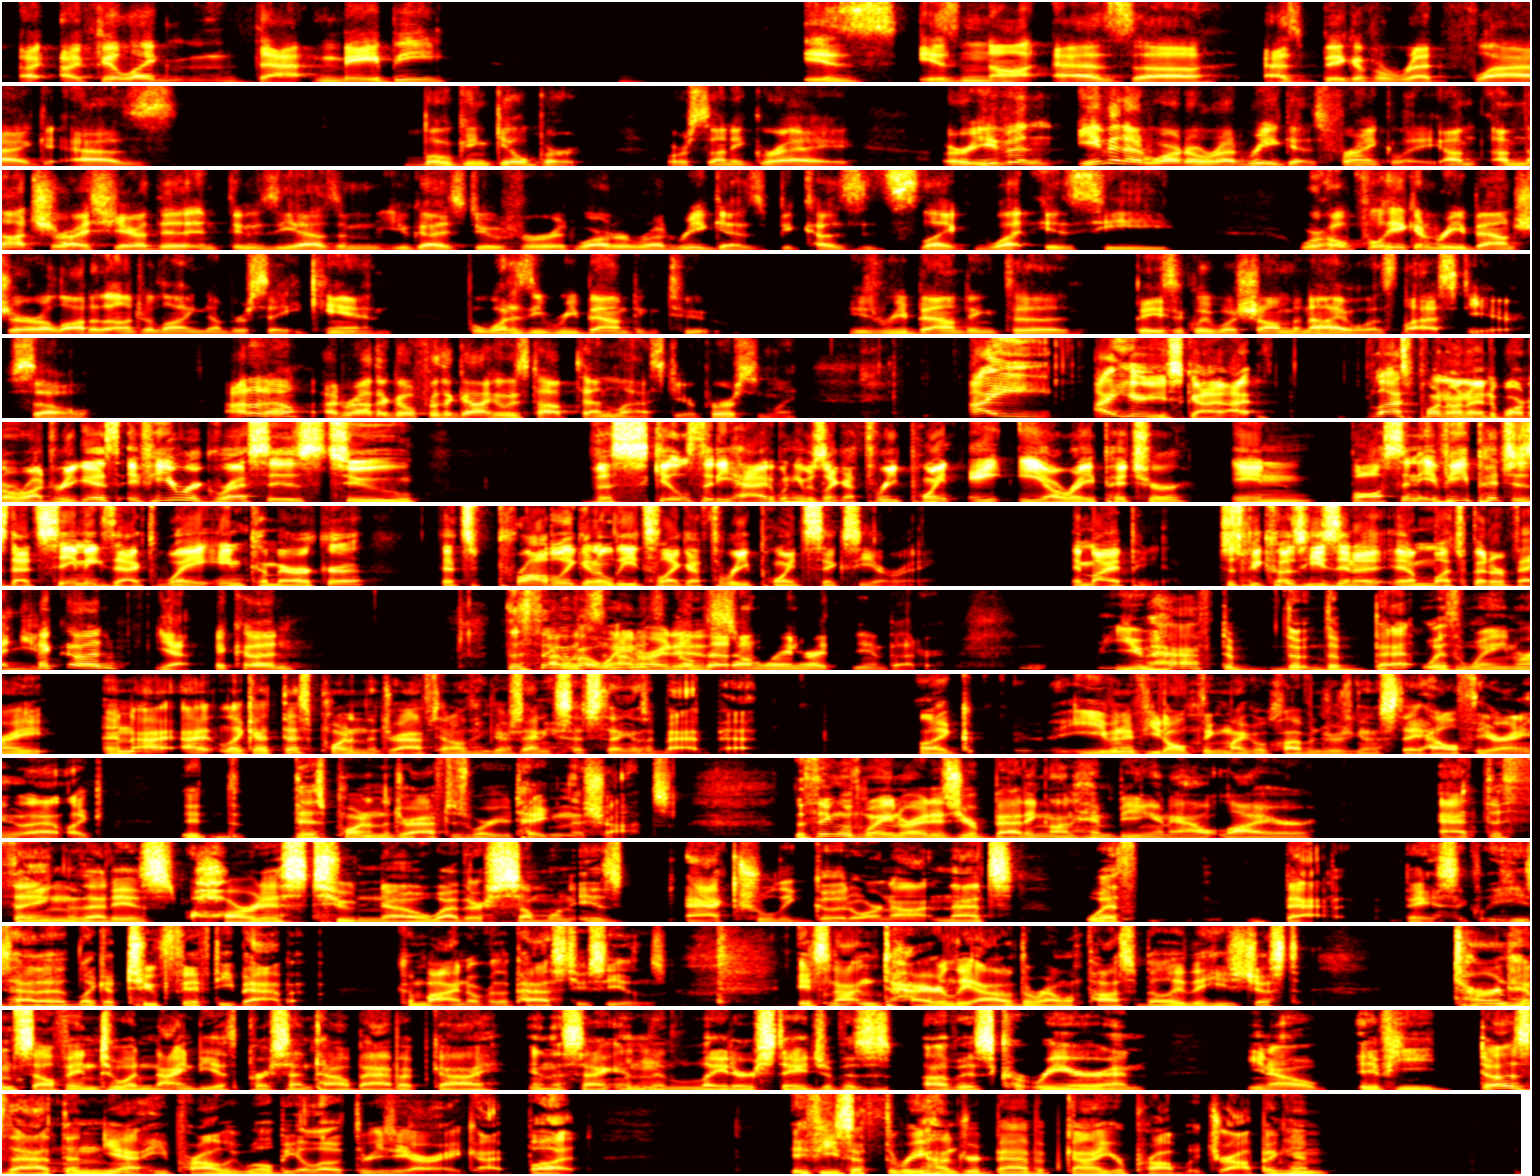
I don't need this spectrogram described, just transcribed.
I, I feel like that maybe is is not as uh, as big of a red flag as Logan Gilbert or Sonny Gray or even even Eduardo Rodriguez. Frankly, I'm I'm not sure I share the enthusiasm you guys do for Eduardo Rodriguez because it's like, what is he? We're hopeful he can rebound. Sure, a lot of the underlying numbers say he can, but what is he rebounding to? He's rebounding to basically what Sean Manaea was last year. So I don't know. I'd rather go for the guy who was top ten last year, personally. I I hear you, Scott. I, last point on Eduardo Rodriguez. If he regresses to the skills that he had when he was like a 3.8 ERA pitcher in Boston, if he pitches that same exact way in Comerica, that's probably going to lead to like a 3.6 ERA, in my opinion. Just because he's in a, in a much better venue. It could. Yeah. It could. The thing would, about I would Wainwright is bet on Wainwright being better. you have to the the bet with Wainwright, and I, I like at this point in the draft, I don't think there's any such thing as a bad bet. Like even if you don't think Michael Clevinger is going to stay healthy or any of that, like it, th- this point in the draft is where you're taking the shots. The thing with Wainwright is you're betting on him being an outlier at the thing that is hardest to know whether someone is actually good or not, and that's with BABIP. Basically, he's had a like a 250 BABIP combined over the past two seasons. It's not entirely out of the realm of possibility that he's just turned himself into a 90th percentile BABIP guy in the second in the mm-hmm. later stage of his of his career. And you know if he does that then yeah he probably will be a low 3 ERA guy. But if he's a 300 BABIP guy you're probably dropping him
